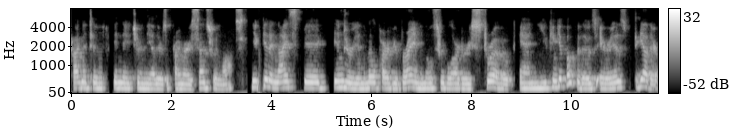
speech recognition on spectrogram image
cognitive in nature, and the other is a primary sensory loss. You get a nice big injury in the middle part of your brain, the middle cerebral artery stroke, and you can get both of those areas together.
